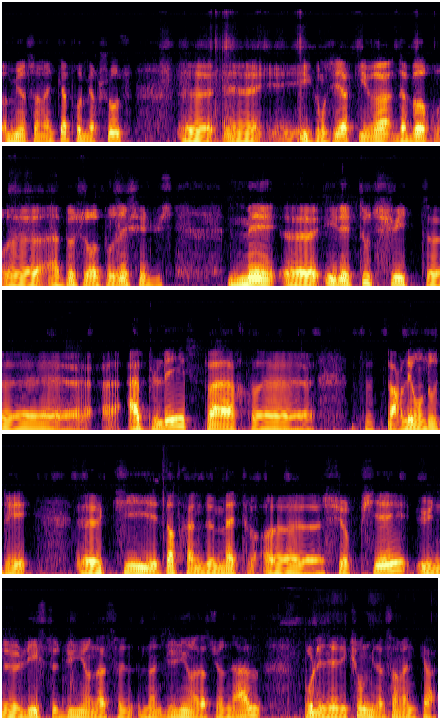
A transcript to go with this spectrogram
En 1924, première chose, euh, il considère qu'il va d'abord un peu se reposer chez lui. Mais il est tout de suite appelé par, par Léon Daudet, euh, qui est en train de mettre euh, sur pied une liste d'union nationale pour les élections de 1924.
